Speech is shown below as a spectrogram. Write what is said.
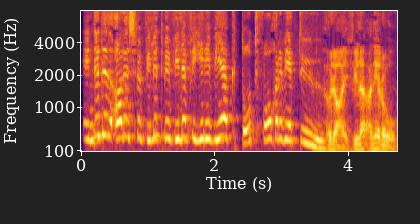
En dit is alles vir wiele twee wiele vir hierdie week. Tot volgende week toe. Hou daai wiele aan die rol.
